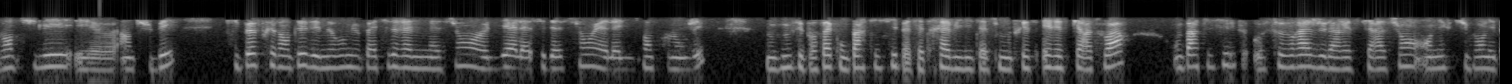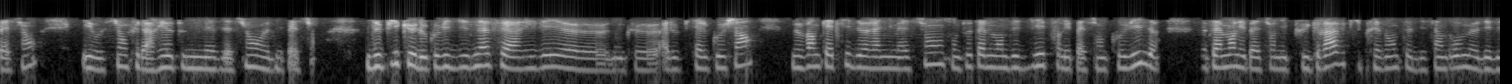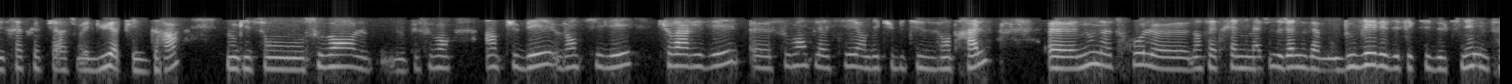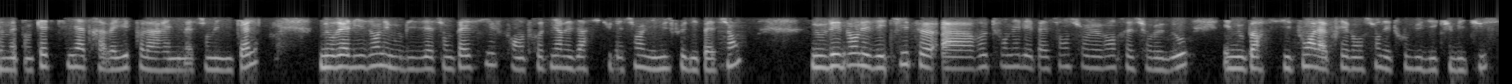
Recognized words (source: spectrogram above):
ventilés et intubés qui peuvent présenter des neuromyopathies de réanimation euh, liées à la sédation et à l'alisement prolongé. Donc nous, c'est pour ça qu'on participe à cette réhabilitation motrice et respiratoire. On participe au sevrage de la respiration en extubant les patients et aussi on fait la réautonomisation euh, des patients. Depuis que le Covid-19 est arrivé euh, donc à l'hôpital Cochin, nos 24 lits de réanimation sont totalement dédiés pour les patients Covid, notamment les patients les plus graves qui présentent des syndromes des détresses respiration aiguë appelés DRA donc ils sont souvent, le, plus souvent, intubés, ventilés, curarisés, euh, souvent placés en décubitus ventral. Euh, nous, notre rôle euh, dans cette réanimation, déjà, nous avons doublé les effectifs de kiné. Nous sommes maintenant quatre kinés à travailler pour la réanimation médicale. Nous réalisons les mobilisations passives pour entretenir les articulations et les muscles des patients. Nous aidons les équipes à retourner les patients sur le ventre et sur le dos et nous participons à la prévention des troubles du décubitus.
